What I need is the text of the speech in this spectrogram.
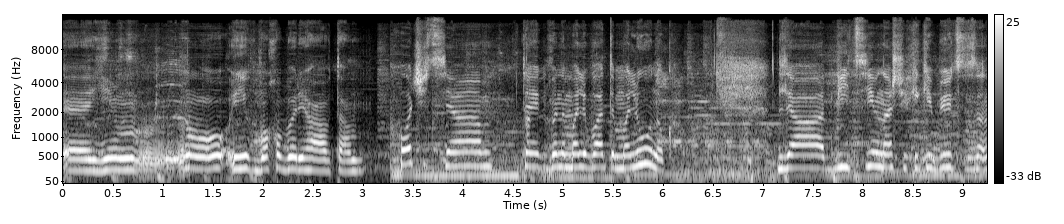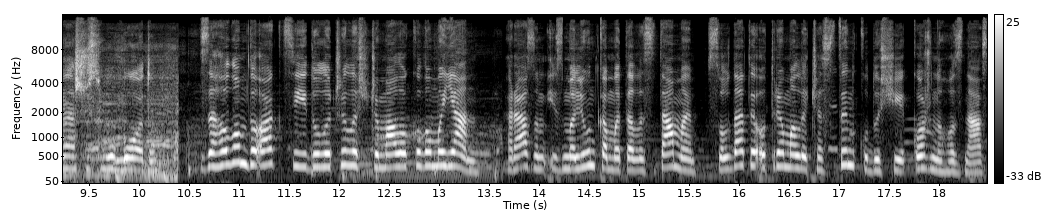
е, їм ну, їх Бог оберігав там. Хочеться так якби намалювати малюнок для бійців наших, які б'ються за нашу свободу. Загалом до акції долучилось чимало коломиян. Разом із малюнками та листами солдати отримали частинку душі кожного з нас.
